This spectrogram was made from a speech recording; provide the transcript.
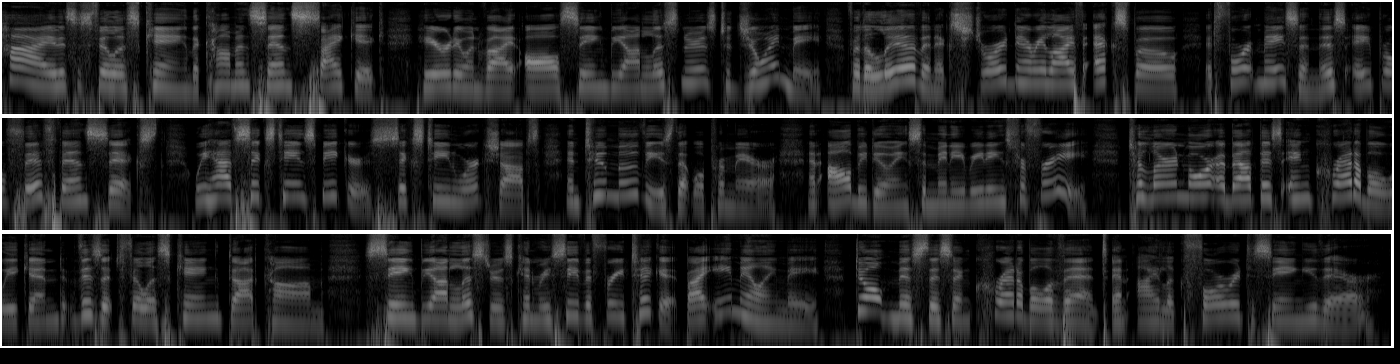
Hi, this is Phyllis King, the Common Sense Psychic, here to invite all Seeing Beyond listeners to join me for the Live an Extraordinary Life Expo at Fort Mason this April 5th and 6th. We have 16 speakers, 16 workshops, and two movies that will premiere, and I'll be doing some mini readings for free. To learn more about this incredible weekend, visit phyllisking.com. Seeing Beyond listeners can receive a free ticket by emailing me. Don't miss this incredible event, and I look forward forward to seeing you there.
